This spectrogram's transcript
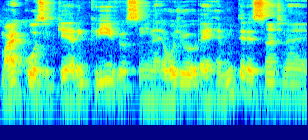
marcou, assim, porque era incrível, assim, né? Hoje é, é muito interessante, né?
